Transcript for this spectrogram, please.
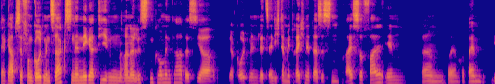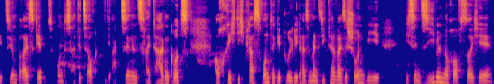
Da gab es ja von Goldman Sachs einen negativen Analystenkommentar, dass ja, ja Goldman letztendlich damit rechnet, dass es einen Preisverfall im ähm, beim, beim Lithiumpreis gibt. Und es hat jetzt auch die Aktien in zwei Tagen kurz auch richtig krass runtergeprügelt. Also man sieht teilweise schon, wie, wie sensibel noch auf solche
